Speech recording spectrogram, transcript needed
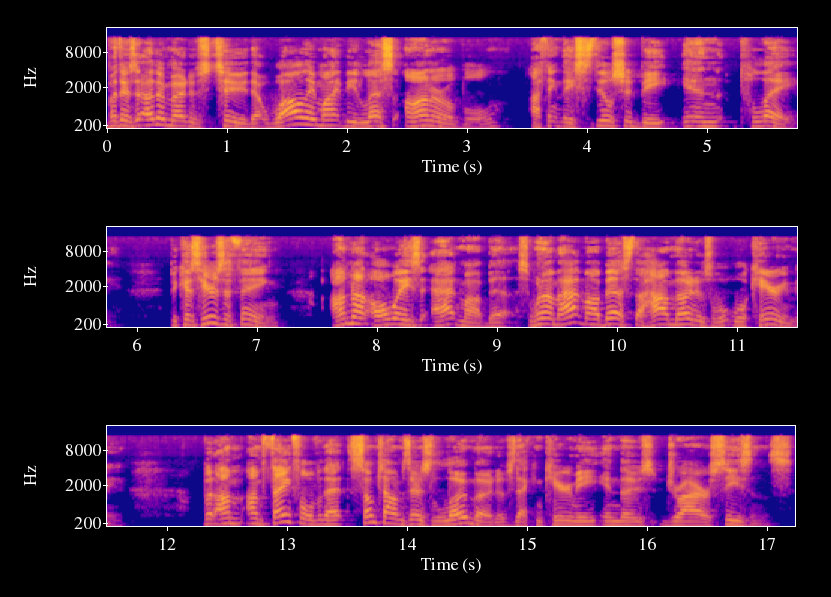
But there's other motives too that while they might be less honorable, I think they still should be in play. Because here's the thing I'm not always at my best. When I'm at my best, the high motives will, will carry me. But I'm, I'm thankful that sometimes there's low motives that can carry me in those drier seasons.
